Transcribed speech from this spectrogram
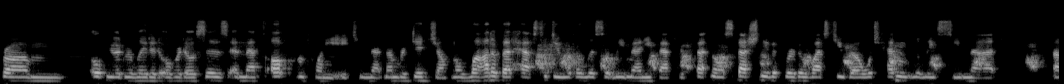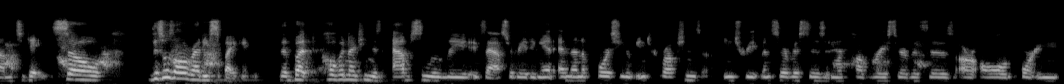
from opioid related overdoses and that's up from 2018 that number did jump. And a lot of that has to do with illicitly manufactured fentanyl especially the further west you go which hadn't really seen that um, to date. So this was already spiking, but COVID 19 is absolutely exacerbating it. And then, of course, you know, interruptions in treatment services and recovery services are all important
